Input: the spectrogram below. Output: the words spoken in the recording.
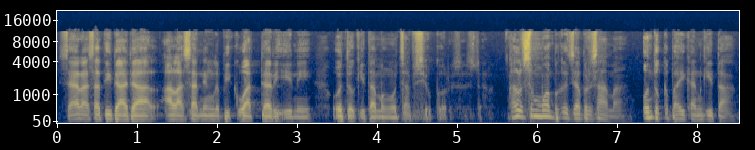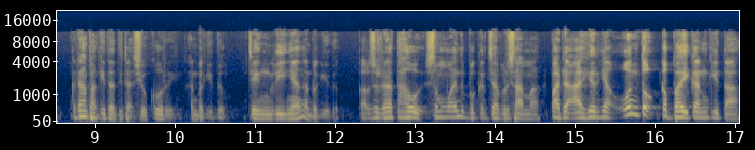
Saya rasa tidak ada alasan yang lebih kuat dari ini untuk kita mengucap syukur. Saudara. Kalau semua bekerja bersama untuk kebaikan kita, kenapa kita tidak syukuri? Kan begitu. Cenglinya kan begitu. Kalau saudara tahu semua itu bekerja bersama pada akhirnya untuk kebaikan kita,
